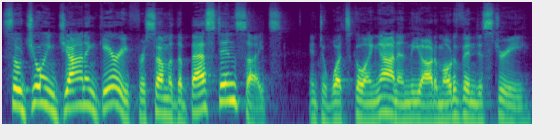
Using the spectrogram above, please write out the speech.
so join John and Gary for some of the best insights into what's going on in the automotive industry.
